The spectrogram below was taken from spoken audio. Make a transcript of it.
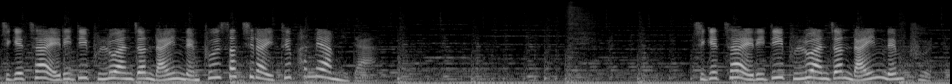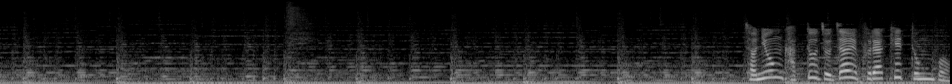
지게차 LED 블루 안전 라인 램프 서치라이트 판매합니다. 지게차 LED 블루 안전 라인 램프. 전용 각도 조절 브라켓 동봉.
